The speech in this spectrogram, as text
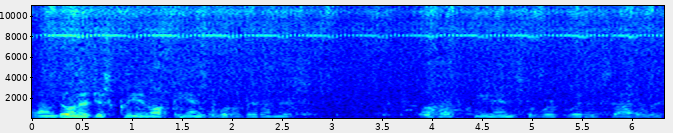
what I'm doing is just cleaning off the ends a little bit on this. I'll have clean ends to work with and solder with.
